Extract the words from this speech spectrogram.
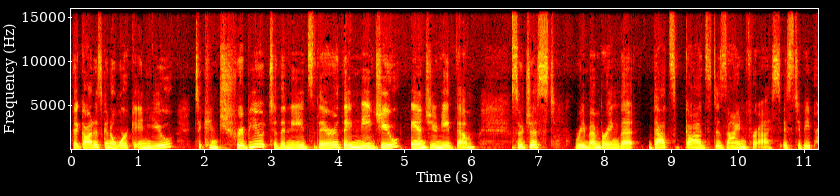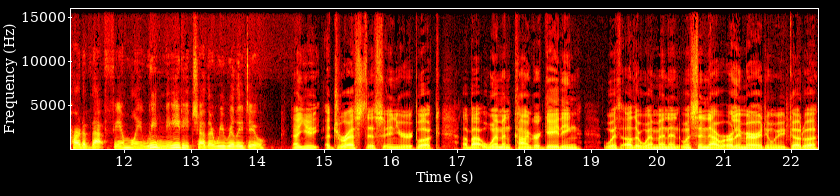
that God is going to work in you to contribute to the needs there. They need you and you need them. So just remembering that that's God's design for us is to be part of that family. We need each other. We really do. Now, you address this in your book about women congregating with other women. And when Cindy and I were early married and we'd go to a,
